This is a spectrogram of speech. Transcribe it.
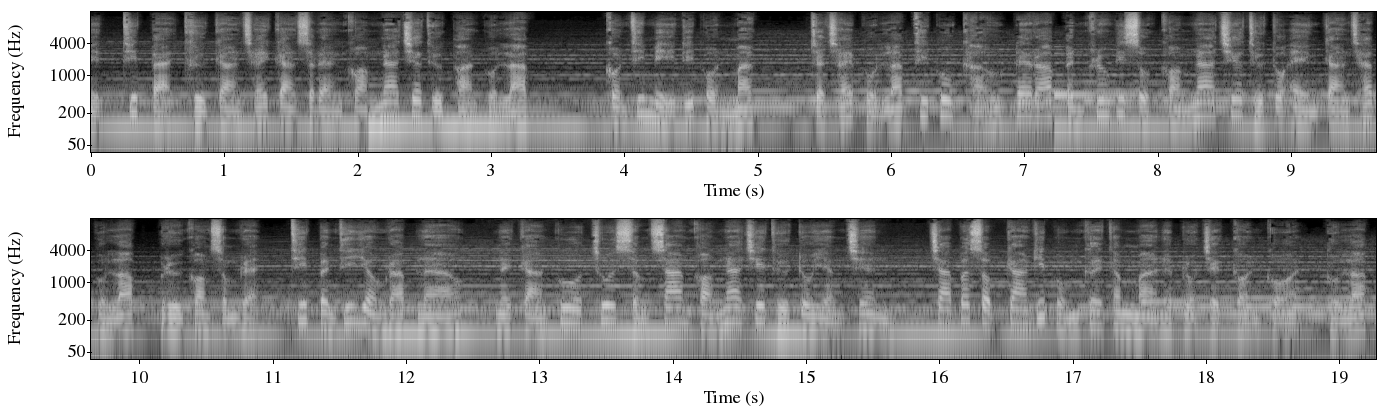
นิคที่ 8 คือการใช้การแสดงความน่าเชื่อถือผ่านผลลัพธ์ คนที่มีอิทธิพลมักจะใช้ผลลัพธ์ที่พวกเขาได้รับเป็นเครื่องพิสูจน์ความน่าเชื่อถือตัวเองการใช้ผลลัพธ์ หรือความสำเร็จที่เป็นที่ยอมรับแล้ว ในการพูดช่วยเสริมสร้างความน่าเชื่อถือตัวอย่างเช่น จากประสบการณ์ที่ผมเคยทำมาในโปรเจกต์ก่อนๆผลลัพธ์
